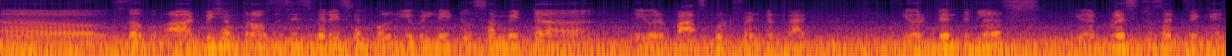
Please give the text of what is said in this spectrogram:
Uh, so admission process is very simple. You will need to submit uh, your passport front and back, your 10th class, your plus two certificate,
